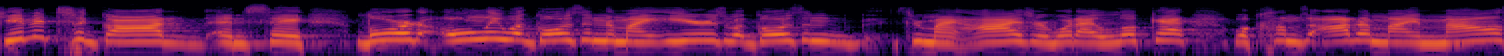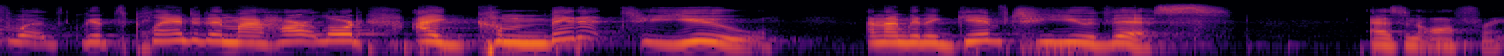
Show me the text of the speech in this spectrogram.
Give it to God and say, Lord, only what goes into my ears, what goes in through my eyes, or what I look at, what comes out of my mouth, what gets planted in my heart, Lord, I commit it to you, and I'm going to give to you this as an offering.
